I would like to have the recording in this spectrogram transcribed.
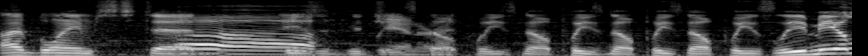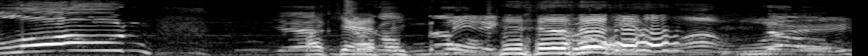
I blame Stead. Ah. He's a degenerate. Please no, please no, please no, please no, please leave me alone. Yeah, I can't Jerome, be- no. Made it could be a lot No.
